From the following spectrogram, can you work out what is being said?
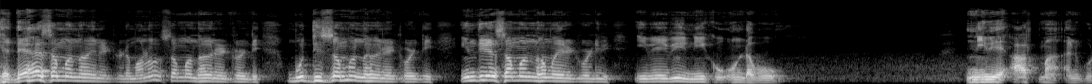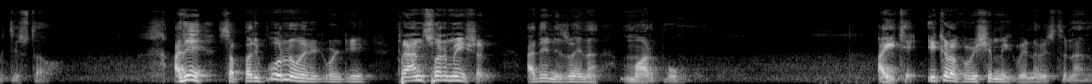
దేహ సంబంధమైనటువంటి మనో సంబంధమైనటువంటి బుద్ధి సంబంధమైనటువంటి ఇంద్రియ సంబంధమైనటువంటివి ఇవేవి నీకు ఉండవు. నీవే ఆత్మ అని గుర్తిస్తావు. అదే సపరిపూర్ణమైనటువంటి ట్రాన్స్ఫర్మేషన్ అదే నిజమైన మార్పు. అయితే ఇక్కడ ఒక విషయం మీకు విన్నవిస్తున్నాను.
